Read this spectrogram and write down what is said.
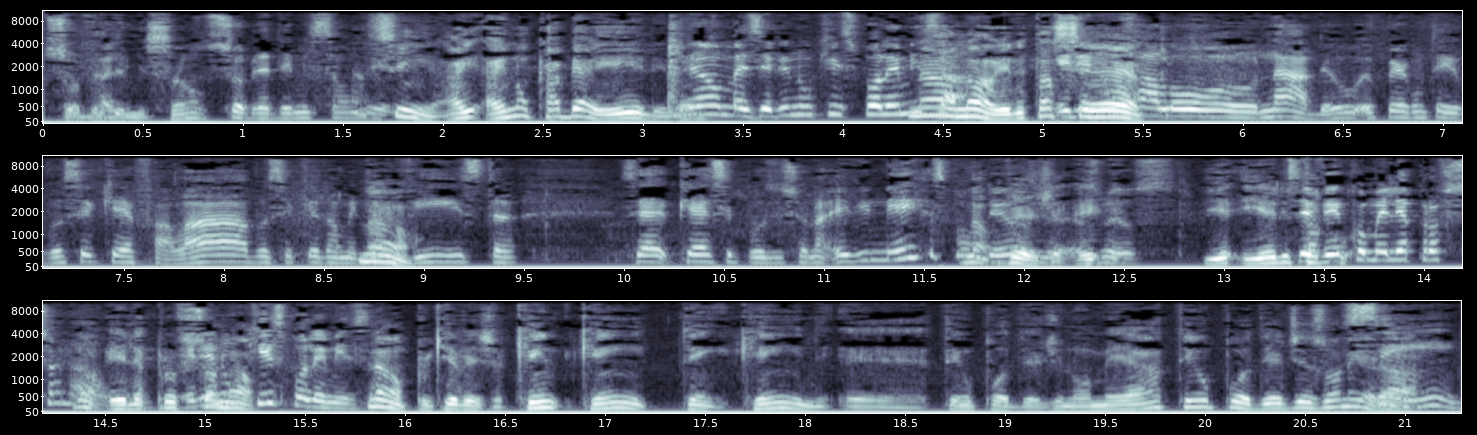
Sobre a demissão? Sobre a demissão dele. Sim, aí, aí não cabe a ele, né? Não, mas ele não quis polemizar. Não, não, ele tá Ele certo. não falou nada. Eu, eu perguntei, você quer falar? Você quer dar uma Não. Quer se posicionar? Ele nem respondeu Não, veja, os, meus. e- e ele você tá vê com- como ele é profissional. Não, ele é profissional. Ele não quis polemizar. Não, porque veja, quem, quem, tem, quem é, tem o poder de nomear tem o poder de exonerar. Sim,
